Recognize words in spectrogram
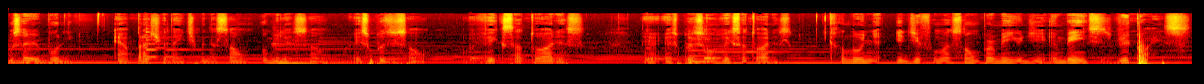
O cyberbullying é a prática da intimidação, humilhação, exposição vexatórias, é, exposição vexatórias, calúnia e difamação por meio de ambientes virtuais.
